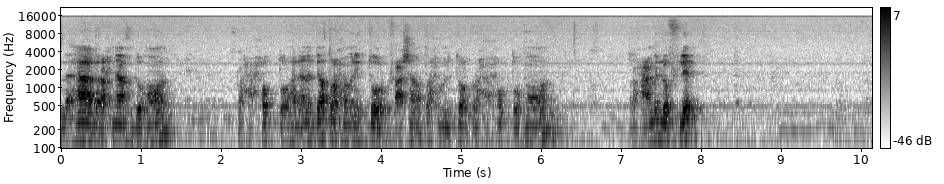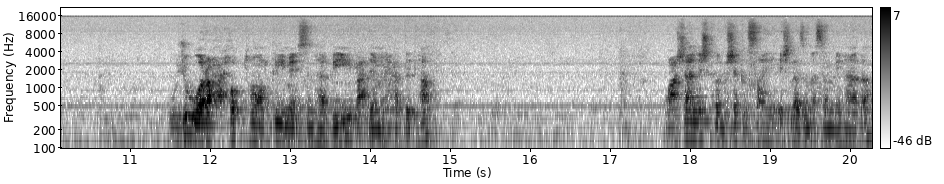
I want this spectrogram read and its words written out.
لا هذا راح ناخذه هون. راح احطه هلا أنا بدي اطرحه من ال torque فعشان اطرحه من ال torque راح احطه هون. راح اعمل له flip. وجوا راح أحط هون قيمة اسمها B بعدين بنحددها. وعشان نشتغل بشكل صحيح إيش لازم أسمي هذا؟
